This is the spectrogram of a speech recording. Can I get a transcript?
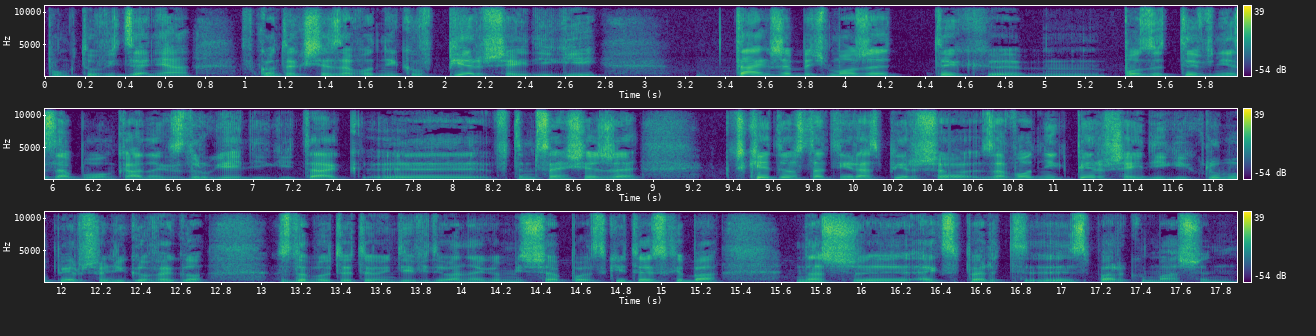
punktu widzenia w kontekście zawodników pierwszej ligi, Także być może tych ym, pozytywnie zabłąkanych z drugiej ligi, tak? Yy, W tym sensie, że kiedy ostatni raz zawodnik pierwszej ligi, klubu pierwszoligowego zdobył tytuł indywidualnego mistrza Polski? To jest chyba nasz y, ekspert y, z Parku Maszyn.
